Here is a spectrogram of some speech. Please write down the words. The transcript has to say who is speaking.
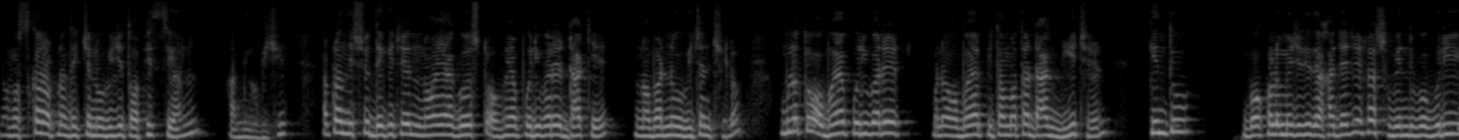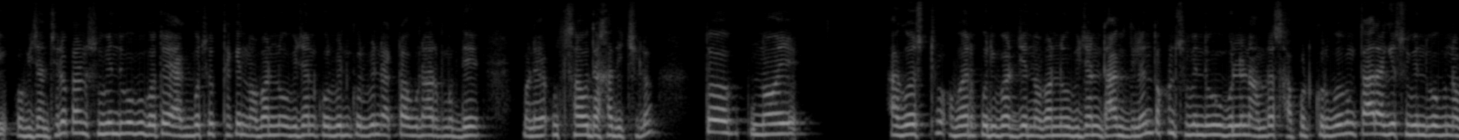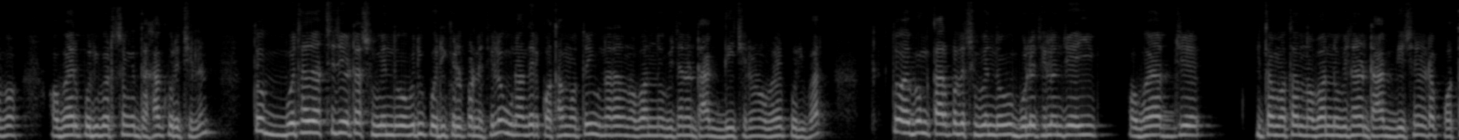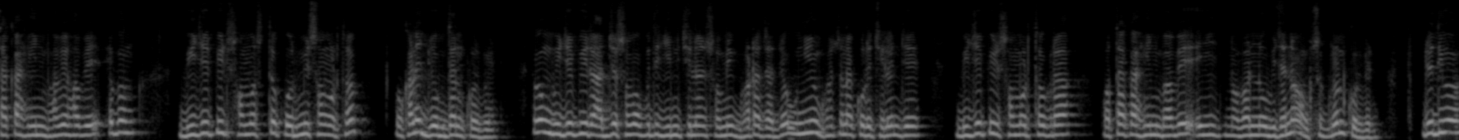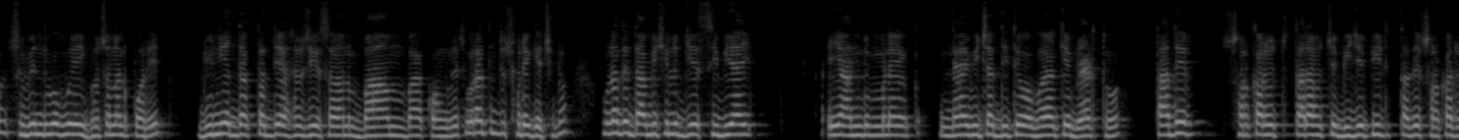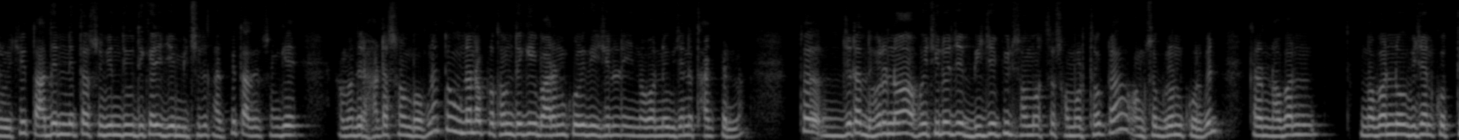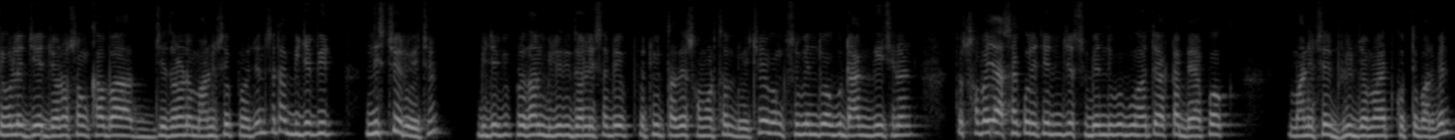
Speaker 1: নমস্কার, আপনারা দেখছেন অভিজিৎ অফিসিয়াল, আমি অভিজিৎ। আপনারা নিশ্চয়ই দেখেছেন, নয় আগস্ট অভয়া পরিবারের ডাকে নবান্ন অভিযান ছিল। মূলত অভয়া পরিবারের মানে অভয়ার পিতামাতা ডাক দিয়েছিলেন, কিন্তু বকলমে যদি দেখা যায় যে এটা শুভেন্দুবাবুরই অভিযান ছিল, কারণ শুভেন্দুবাবু গত এক বছর থেকে নবান্ন অভিযান করবেন করবেন একটা ওনার মধ্যে মানে উৎসাহ দেখা দিচ্ছিল। তো নয় আগস্ট অভয়ার পরিবার যে নবান্ন অভিযান ডাক দিলেন, তখন শুভেন্দুবাবু বললেন, আমরা সাপোর্ট করব। এবং তার আগে শুভেন্দুবাবু নব, অভয়ের পরিবারের সঙ্গে দেখা করেছিলেন। তো বোঝা যাচ্ছে যে এটা শুভেন্দুবাবুরই পরিকল্পনা ছিল। উনাদের কথা মতোই উনারা নবান্ন অভিযানে ডাক দিয়েছিলেন অভয়ের পরিবার। তো এবং তারপরে শুভেন্দুবাবু বলেছিলেন যে, এই অভয়ার যে পিতামাতা নবান্ন অভিযানে ডাক দিয়েছিলেন, এটা পতাকাহীনভাবে হবে এবং বিজেপির সমস্ত কর্মী সমর্থক ওখানে যোগদান করবেন। এবং বিজেপির রাজ্য সভাপতি যিনি ছিলেন, শ্রমিক ভট্টাচার্য, উনিও ঘোষণা করেছিলেন যে বিজেপির সমর্থকরা পতাকাহীনভাবে এই নবান্ন অভিযানে অংশগ্রহণ করবেন। যদিও শুভেন্দুবাবুর এই ঘোষণার পরে জুনিয়র ডাক্তারদের অ্যাসোসিয়েশন, বাম বা কংগ্রেস, ওরা কিন্তু সরে গেছিল। ওনাদের দাবি ছিল যে সিবিআই এই আন্দোলন মানে ন্যায় বিচার দিতে অভয়াকে ব্যর্থ। তাদের সরকার হচ্ছে, তারা হচ্ছে বিজেপির, তাদের সরকার রয়েছে। তাদের নেতা শুভেন্দু অধিকারী যে মিছিলে থাকবে, তাদের সঙ্গে আমাদের হাঁটা সম্ভব না। তো ওনারা প্রথম থেকেই বারণ করে দিয়েছিলেন, এই নবান্ন অভিযানে থাকবেন না। তো যেটা ধরে নেওয়া হয়েছিল যে বিজেপির সমস্ত সমর্থকরা অংশগ্রহণ করবেন, কারণ নবান্ন নবান্ন অভিযান করতে হলে যে জনসংখ্যা বা যে ধরনের মানুষের প্রয়োজন সেটা বিজেপির নিশ্চয়ই রয়েছে। বিজেপি প্রধান বিরোধী দল হিসাবে প্রচুর তাদের সমর্থন রয়েছে এবং শুভেন্দুবাবু ডাক দিয়েছিলেন। তো সবাই আশা করেছিলেন যে শুভেন্দুবাবু হয়তো একটা ব্যাপক মানুষের ভিড় জমায়েত করতে পারবেন।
